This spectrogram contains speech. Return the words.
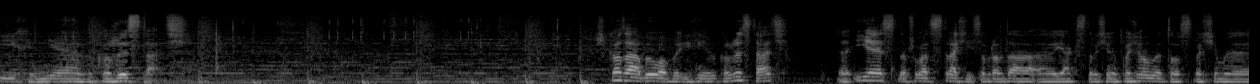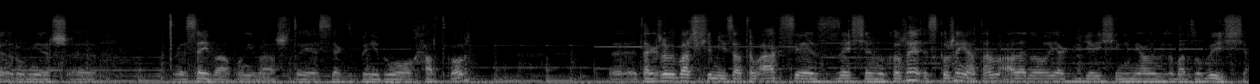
ich nie wykorzystać. Szkoda byłoby ich nie wykorzystać. E, I jest na przykład stracić. Co prawda, e, jak stracimy poziomy, to stracimy również e, save'a, ponieważ to jest jakby nie było hardcore. Także wybaczcie mi za tę akcję z zejściem z korzenia tam, ale no jak widzieliście nie miałem za bardzo wyjścia.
